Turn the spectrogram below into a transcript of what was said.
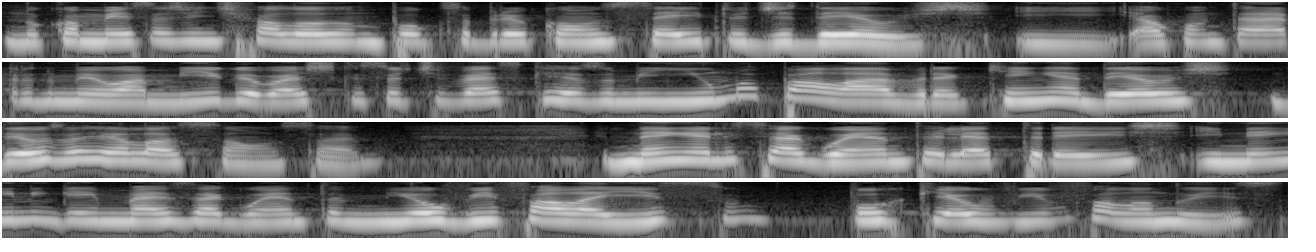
no começo a gente falou um pouco sobre o conceito de Deus. E, ao contrário do meu amigo, eu acho que se eu tivesse que resumir em uma palavra quem é Deus, Deus é relação, sabe? Nem ele se aguenta, ele é três. E nem ninguém mais aguenta me ouvir falar isso, porque eu vivo falando isso.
